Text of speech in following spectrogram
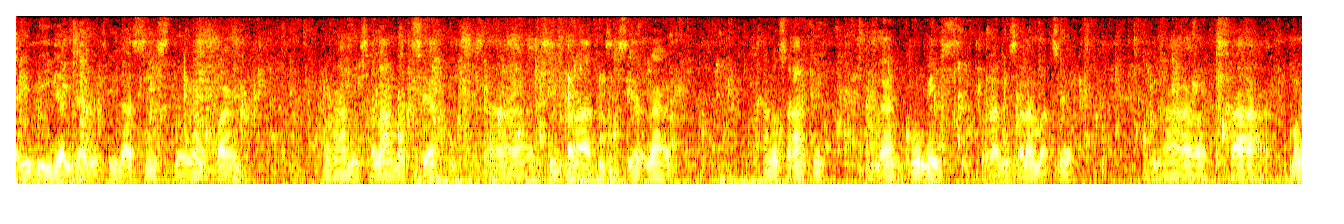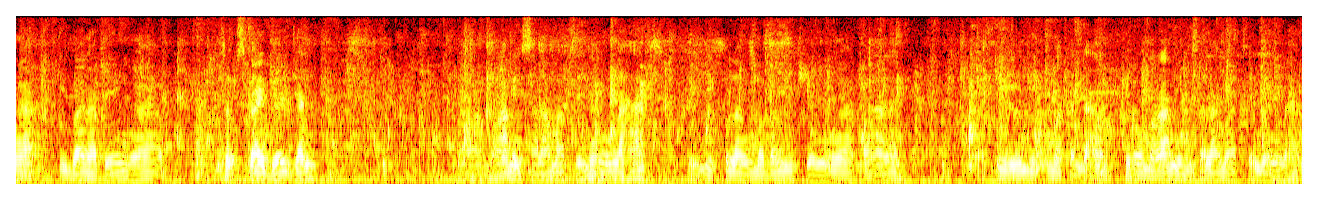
kaibigan dyan sila sis Noah Farm maraming salamat sir. Sa si parati si sir na ano sa akin nag-comments maraming salamat sir. Ah, sa mga iba nating ah, subscriber dyan. Ah, maraming salamat sa inyong lahat. Hindi ko lang mabanggit yung mga pangalan kasi hindi ko matandaan. Pero maraming salamat sa inyong lahat.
